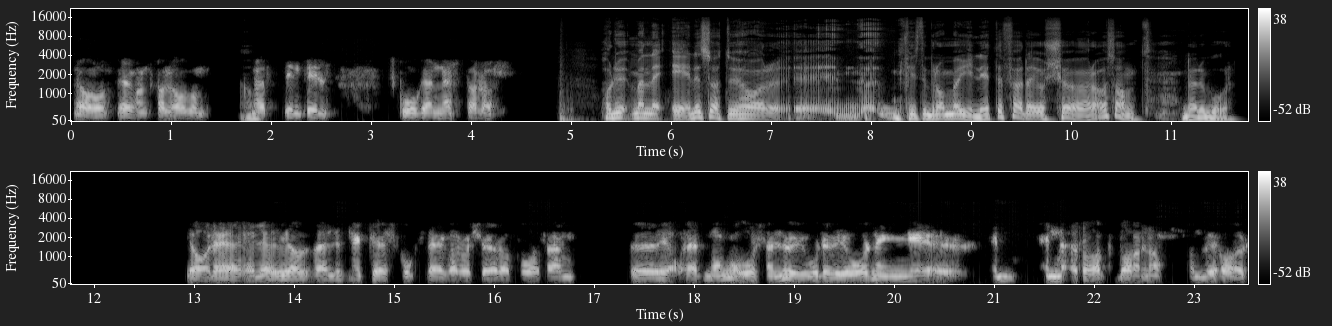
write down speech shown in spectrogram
Ja, det är ganska lagom. Ja. Näst intill skogen nästa då. Har du, men är det så att du har... Eh, finns det bra möjligheter för dig att köra och sånt där du bor? Ja, det är det. Vi har väldigt mycket skogsvägar att köra på. Sen, eh, Eh, ja, rätt många år sedan nu gjorde vi i ordning eh, en, en rakbana som vi har.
